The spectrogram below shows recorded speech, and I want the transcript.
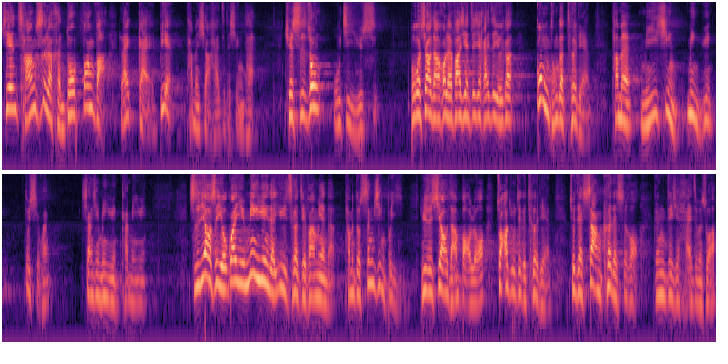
先尝试了很多方法来改变他们小孩子的心态，却始终无济于事。不过校长后来发现，这些孩子有一个共同的特点：他们迷信命运，都喜欢相信命运、看命运。只要是有关于命运的预测这方面的，他们都深信不疑。于是校长保罗抓住这个特点。就在上课的时候，跟这些孩子们说：“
